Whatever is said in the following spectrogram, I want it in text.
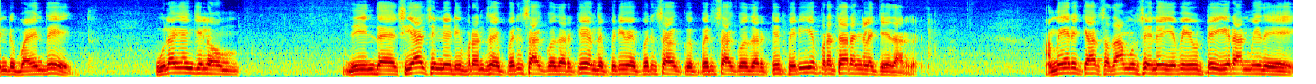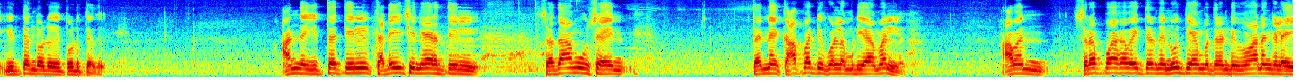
என்று பயந்து உலகெங்கிலும் இந்த சியாசின் டிஃப்ரென்ஸை பெருசாக்குவதற்கு அந்த பிரிவை பெருசாக்கு பெருசாக்குவதற்கு பெரிய பிரச்சாரங்களை செய்தார்கள். அமெரிக்கா சதாம் ஹுசேனை விட்டு ஈரான் மீது யுத்தம் தொடு தொடுத்தது? அந்த யுத்தத்தில் கடைசி நேரத்தில் சதாம் ஹுசேன் தன்னை காப்பாற்றிக் கொள்ள முடியாமல் அவன் சிறப்பாக வைத்திருந்த நூற்றி ஐம்பத்தி ரெண்டு விமானங்களை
